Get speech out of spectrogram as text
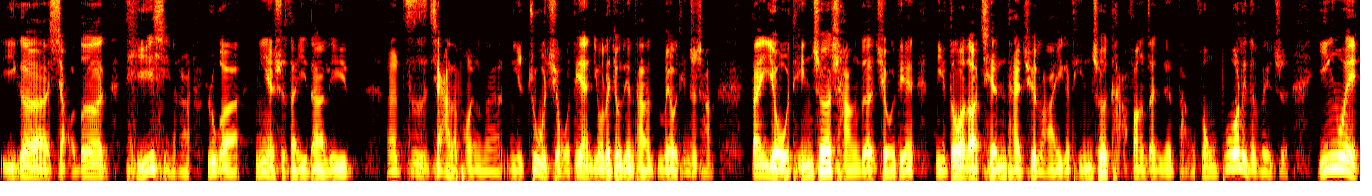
一个小的提醒哈，如果你也是在意大利，呃，自驾的朋友呢，你住酒店，有的酒店它没有停车场。但有停车场的酒店，你都要到前台去拿一个停车卡，放在你的挡风玻璃的位置，因为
